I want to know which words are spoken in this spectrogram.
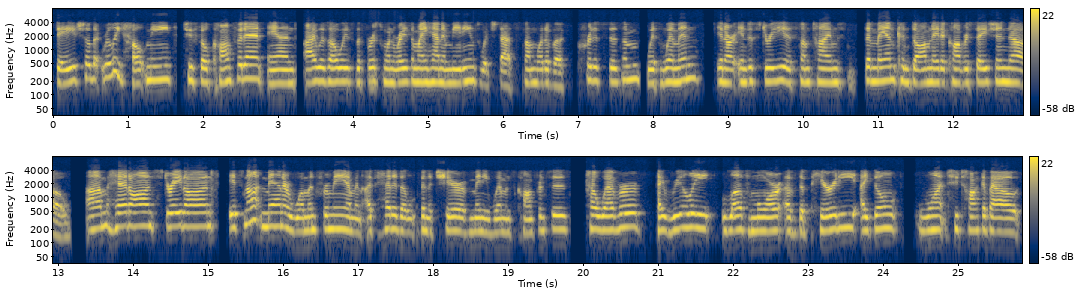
stage. So that really helped me to feel confident. And I was always the first one raising my hand in meetings, which that's somewhat of a criticism with women in our industry is sometimes the man can dominate a conversation. No, I'm head on, straight on. It's not man or woman for me. I mean, I've headed a, been a chair of many women's conferences. However, I really love more of the parity. I don't want to talk about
